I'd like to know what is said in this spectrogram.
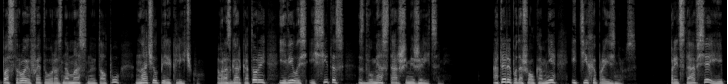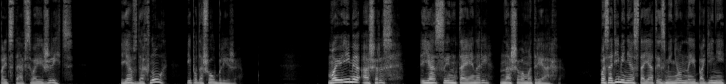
построив эту разномастную толпу, начал перекличку, в разгар которой явилась Иситос с двумя старшими жрицами. Атеры подошел ко мне и тихо произнес. «Представься и представь своих жриц». Я вздохнул и подошел ближе. «Мое имя Ашерос, я сын Таэнари, нашего матриарха. Позади меня стоят измененные богиней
